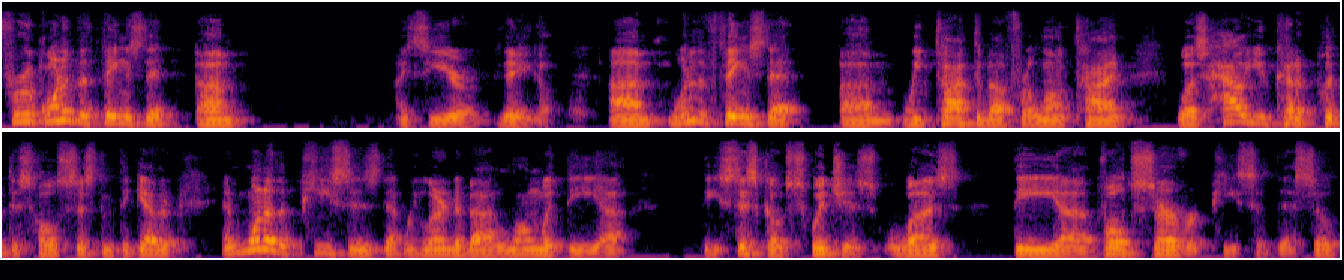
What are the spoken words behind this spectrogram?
Farooq, one of the things that um, I see your, there you go. Um, one of the things that um, we talked about for a long time was how you kind of put this whole system together. And one of the pieces that we learned about, along with the uh, the Cisco switches, was the uh, VoltServer piece of this. So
